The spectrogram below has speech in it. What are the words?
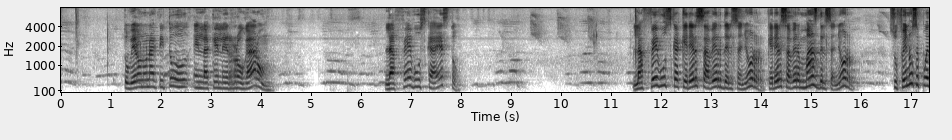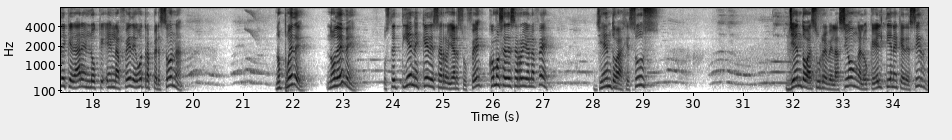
tuvieron una actitud en la que le rogaron la fe busca esto. La fe busca querer saber del Señor, querer saber más del Señor. Su fe no se puede quedar en lo que en la fe de otra persona. No puede, no debe. Usted tiene que desarrollar su fe. ¿Cómo se desarrolla la fe? Yendo a Jesús, yendo a su revelación, a lo que Él tiene que decir.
